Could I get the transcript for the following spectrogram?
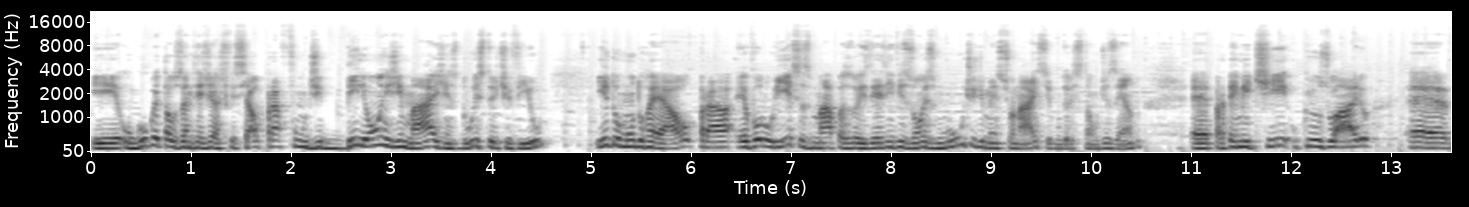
E o Google está usando inteligência artificial para fundir bilhões de imagens do Street View e do mundo real para evoluir esses mapas 2D em visões multidimensionais, segundo eles estão dizendo, é, para permitir que o usuário é,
